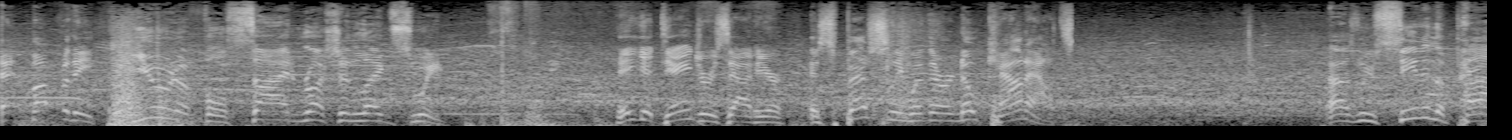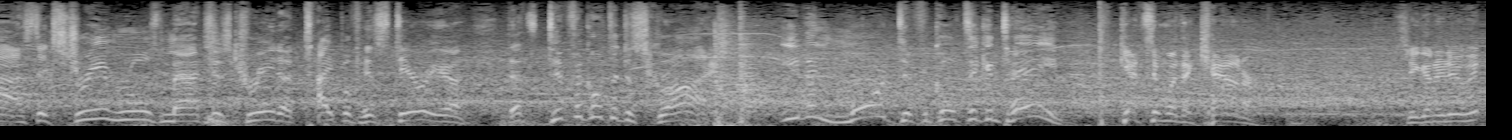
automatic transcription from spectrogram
Set him up for the Beautiful side Russian leg sweep. They get dangerous out here, especially when there are no countouts. As we've seen in the past, Extreme Rules matches create a type of hysteria that's difficult to describe, even more difficult to contain. Gets him with a counter. Is he gonna do it?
